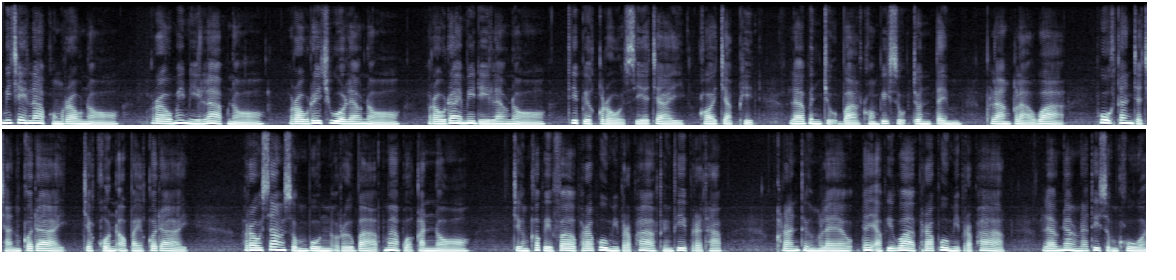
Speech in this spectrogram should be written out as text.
ไม่ใช่ลาบของเราหนอ เราไม่มีลาบหนอ เราได้ชั่วแล้วหนอ เราได้ไม่ดีแล้วหนอ ที่ไปโกรธเสียใจ คอยจับผิด แล้วบรรจุบาตรของภิกษุจนเต็ม พลางกล่าวว่า พวกท่านจะฉันก็ได้ จะขนเอาไปก็ได้ เราสร้างสมบุญหรือบาปมากกว่ากันหนอ จึงเข้าไปเฝ้าพระผู้มีพระภาคถึงที่ประทับ ครั้นถึงแล้วได้อภิวาทพระผู้มีพระภาค แล้วนั่งณที่สมควร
